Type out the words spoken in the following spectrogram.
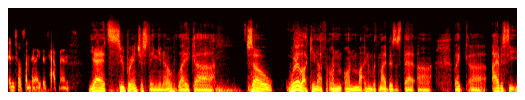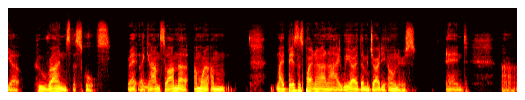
until something like this happens. Yeah, it's super interesting, you know, like uh so we're lucky enough on on my with my business that uh like uh I have a CEO who runs the schools, right? Like mm-hmm. and I'm so I'm the I'm one I'm my business partner and I, we are the majority owners. And uh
